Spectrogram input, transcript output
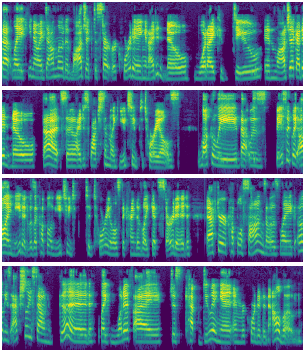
that, like, you know, I downloaded Logic to start recording and I didn't know what I could do in Logic. I didn't know that. So I just watched some like YouTube tutorials. Luckily, that was basically all I needed was a couple of YouTube t- tutorials to kind of like get started. After a couple of songs, I was like, oh, these actually sound good. Like, what if I just kept doing it and recorded an album?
